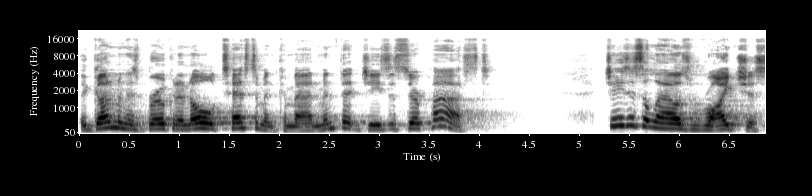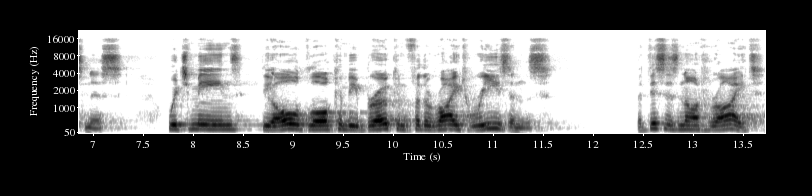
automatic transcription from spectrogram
the gunman has broken an Old Testament commandment that Jesus surpassed. Jesus allows righteousness, which means the old law can be broken for the right reasons. But this is not right.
